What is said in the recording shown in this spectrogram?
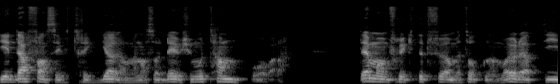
De er defensivt tryggere, men altså, det er jo ikke noe tempo over det. Det man fryktet før med Tottenham, var jo det at de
